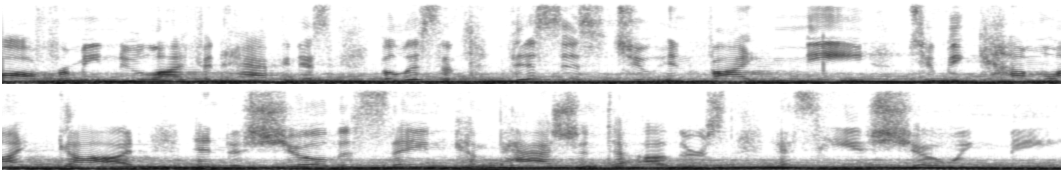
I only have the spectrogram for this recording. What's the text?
offer me new life and happiness. But listen, this is to invite me to become like God and to show the same compassion to others as He is showing me.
